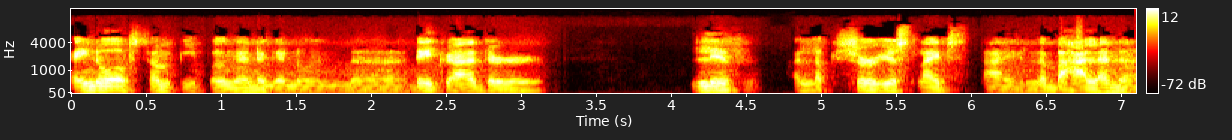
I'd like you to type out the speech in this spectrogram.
I know of some people nga na ganun, na they'd rather live a luxurious lifestyle na bahala na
